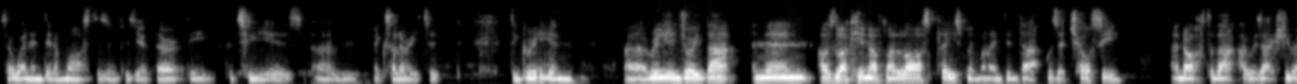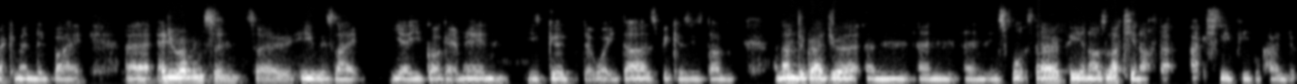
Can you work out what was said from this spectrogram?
So I went and did a master's in physiotherapy for two years, um, accelerated degree, and uh, really enjoyed that. And then I was lucky enough, my last placement when I did that was at Chelsea. And after that, I was actually recommended by uh, Eddie Robinson. So he was like, yeah, you've got to get him in. He's good at what he does because he's done an undergraduate and, and, and in sports therapy. And I was lucky enough that actually people kind of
